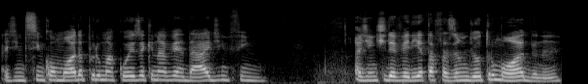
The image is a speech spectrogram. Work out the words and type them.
A gente se incomoda por uma coisa que, na verdade, enfim, a gente deveria estar tá fazendo de outro modo, né?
